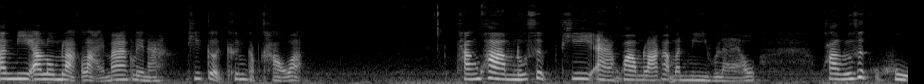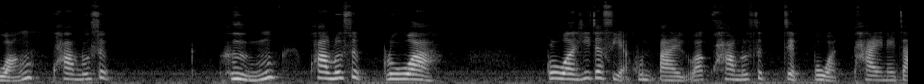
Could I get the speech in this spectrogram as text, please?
มันมีอารมณ์หลากหลายมากเลยนะ ที่เกิดขึ้นกับเขาอะทั้งความรู้สึกที่แอบความรักอะมันมีอยู่แล้ว ความรู้สึกหวง ความรู้สึกหึง ความรู้สึกกลัว กลัวที่จะเสียคุณไปหรือว่าความรู้สึกเจ็บปวดภายในใจ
